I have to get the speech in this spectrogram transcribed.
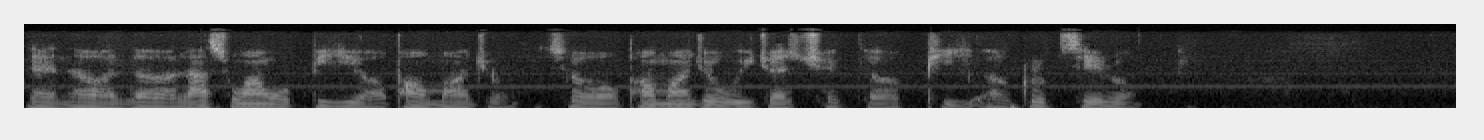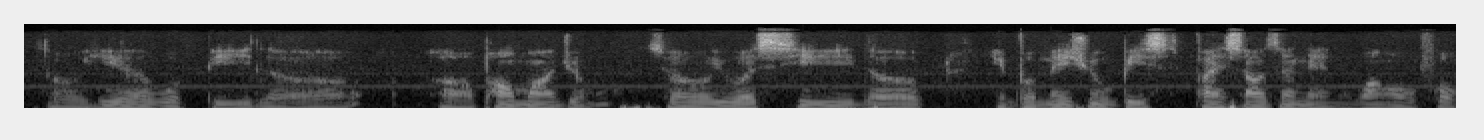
then uh, the last one will be uh, power module so power module we just check the p uh, group 0 so here would be the uh, power module so you will see the information will be 5104.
